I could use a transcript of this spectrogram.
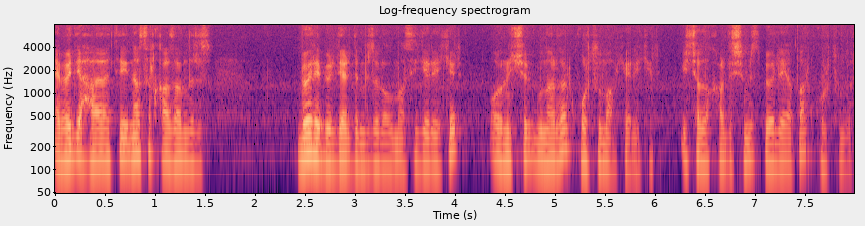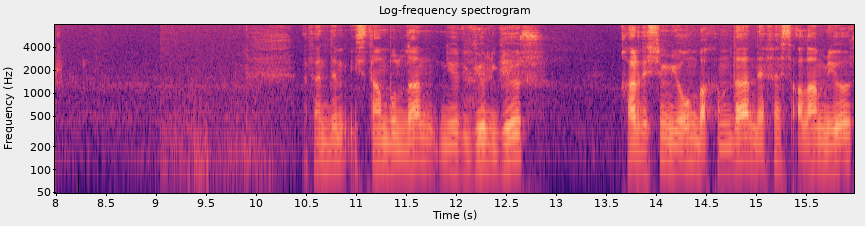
Ebedi hayatı nasıl kazanırız? Böyle bir derdimizin olması gerekir. Onun için bunlardan kurtulmak gerekir. İnşallah kardeşimiz böyle yapar, kurtulur. Efendim İstanbul'dan Nurgül Gür. Kardeşim yoğun bakımda nefes alamıyor.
